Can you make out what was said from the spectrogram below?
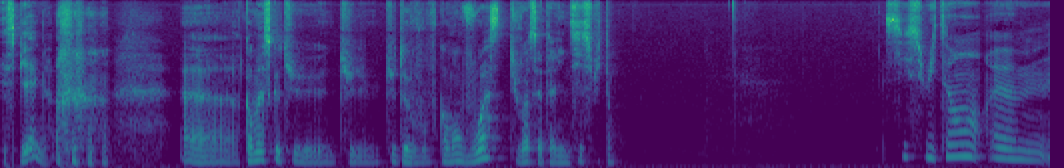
espiègle? Euh, comment est-ce que tu, tu, tu te comment vois tu vois cette Aline 6-8 ans? 6-8 ans, euh,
